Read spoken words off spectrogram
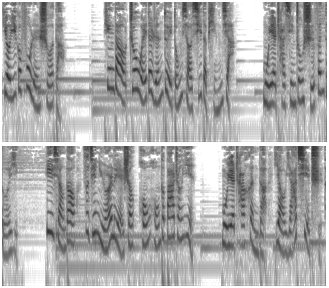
有一个妇人说道。听到周围的人对董小希的评价，母夜叉心中十分得意。一想到自己女儿脸上红红的巴掌印，母夜叉恨得咬牙切齿的。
